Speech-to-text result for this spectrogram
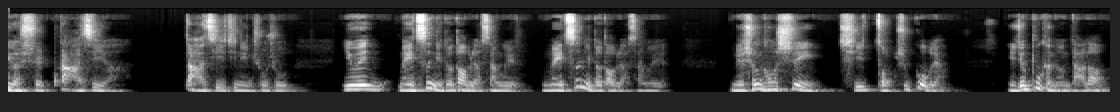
个是大忌啊，大忌进进出出，因为每次你都到不了三个月，每次你都到不了三个月，你的生酮适应期总是过不了，你就不可能达到。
